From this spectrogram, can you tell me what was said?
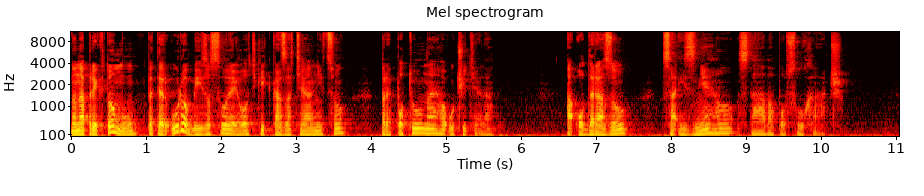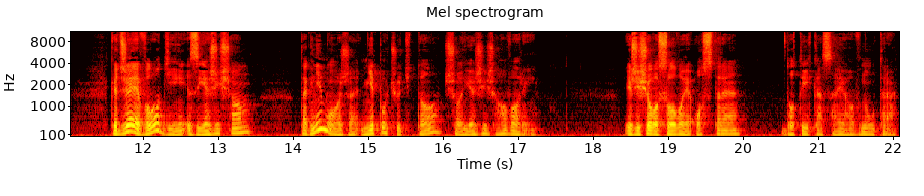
No napriek tomu Peter urobí zo svojej loďky kazateľnicu pre potulného učiteľa. A odrazu sa i z neho stáva poslucháč. Keďže je v lodi s Ježišom, tak nemôže nepočuť to, čo Ježiš hovorí. Ježišovo slovo je ostré, dotýka sa jeho vnútra.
